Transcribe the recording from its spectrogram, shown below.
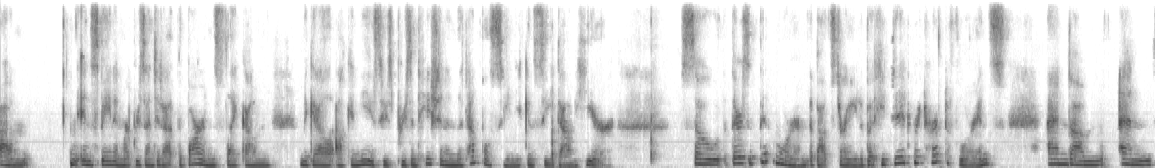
um, in Spain and represented at the Barnes, like um, Miguel Alcañiz, whose presentation in the temple scene you can see down here. So there's a bit more about Starnina, but he did return to Florence and um, and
